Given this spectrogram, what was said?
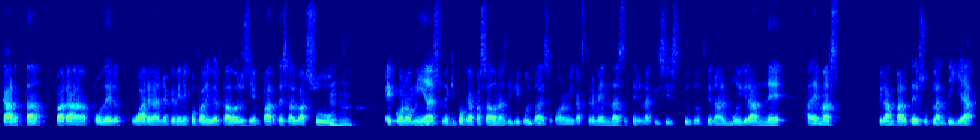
carta para poder jugar el año que viene Copa Libertadores y en parte salvar su economía. Es un equipo que ha pasado unas dificultades económicas tremendas, ha tenido una crisis institucional muy grande. Además, gran parte de su plantilla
